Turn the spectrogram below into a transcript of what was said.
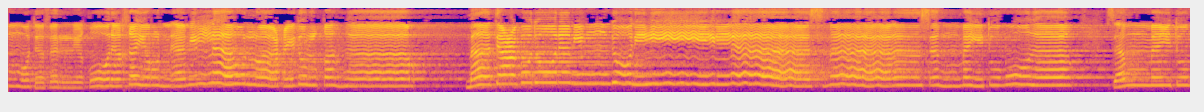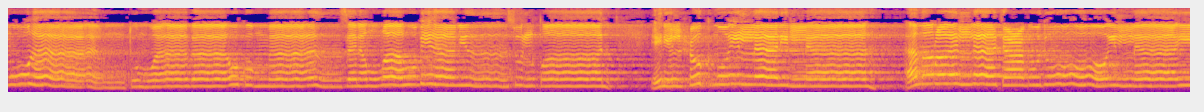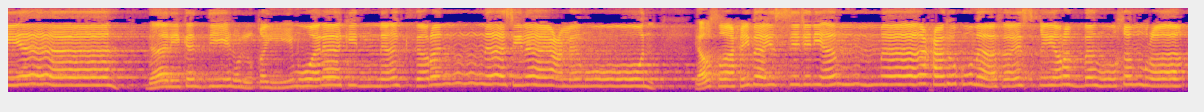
متفرقون خير أم الله الواحد القهار؟ ما تعبدون أمر أن لا تعبدوا إلا إياه. ذلك الدين القيم ولكن أكثر الناس لا يعلمون. يا صاحبي السجن أما أحدكما فيسقي ربه خمرا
